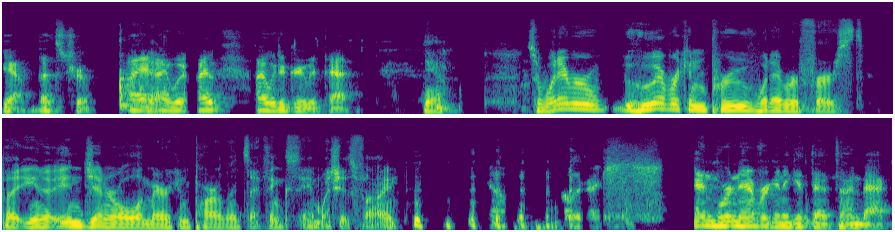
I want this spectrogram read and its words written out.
Yeah, that's true. I, Yeah. I would I, I would agree with that. Yeah. So whatever whoever can prove whatever first. But you know, in general American parlance, I think sandwich is fine. Okay. And we're never going to get that time back.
